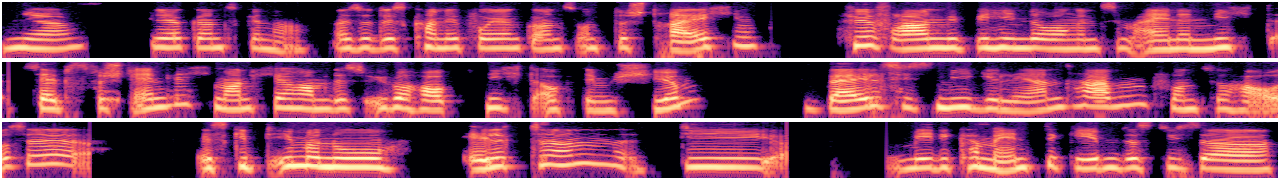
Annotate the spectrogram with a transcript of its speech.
Ja, ja, ganz genau. Also das kann ich vorher ganz unterstreichen. Für Frauen mit Behinderungen zum einen nicht selbstverständlich. Manche haben das überhaupt nicht auf dem Schirm, weil sie es nie gelernt haben von zu Hause. Es gibt immer nur Eltern, die Medikamente geben, dass dieser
